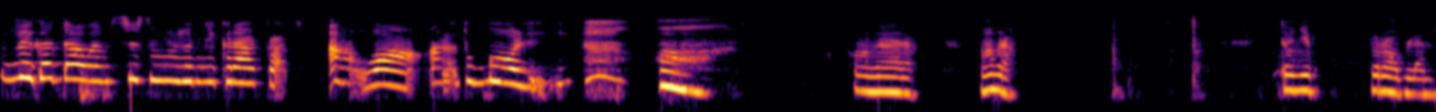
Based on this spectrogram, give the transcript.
Wygadałem, system może mnie krakać. Ała, ale to boli. Och, cholera. Dobra. To nie problem.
